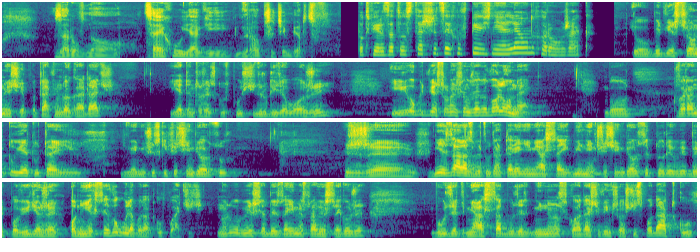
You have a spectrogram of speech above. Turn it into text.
zarówno cechu, jak i gro przedsiębiorców. Potwierdza to starszy cechu w Pilźnie Leon Chorążak. I obydwie strony się potrafią dogadać. Jeden troszeczkę spuści, drugi dołoży. I obydwie strony są zadowolone, bo gwarantuję tutaj w imieniu wszystkich przedsiębiorców, że nie znalazłby tu na terenie miasta i gminy przedsiębiorcy, który by, by powiedział, że on nie chce w ogóle podatków płacić. No bo my sobie zdajemy sprawę z tego, że budżet miasta, budżet gminy no, składa się w większości z podatków.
